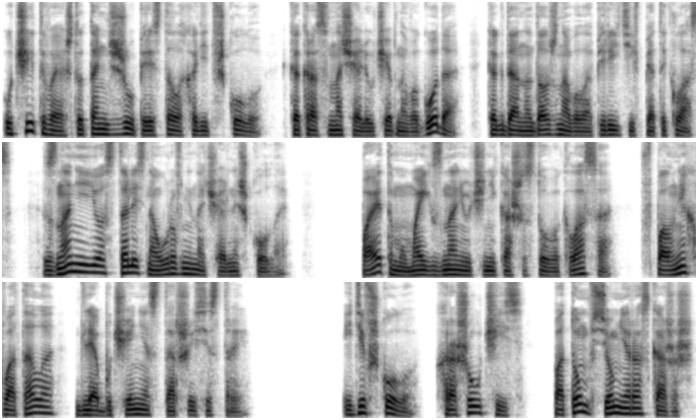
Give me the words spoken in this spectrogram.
Учитывая, что Таньчжу перестала ходить в школу как раз в начале учебного года, когда она должна была перейти в пятый класс, знания ее остались на уровне начальной школы. Поэтому моих знаний ученика шестого класса вполне хватало для обучения старшей сестры. Иди в школу, хорошо учись, потом все мне расскажешь.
